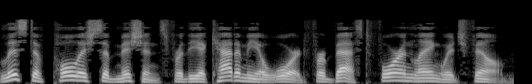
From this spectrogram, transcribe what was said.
List of Polish submissions for the Academy Award for Best Foreign Language Film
